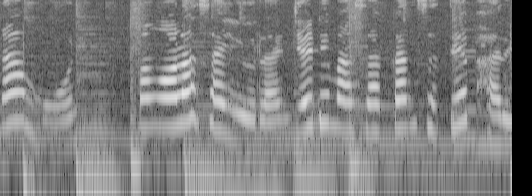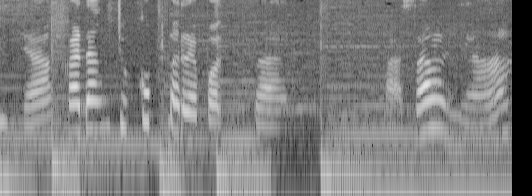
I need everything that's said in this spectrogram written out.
Namun, mengolah sayuran jadi masakan setiap harinya kadang cukup merepotkan. Pasalnya,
